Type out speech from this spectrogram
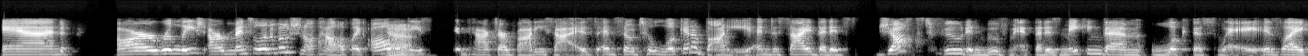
and our relation, our mental and emotional health. Like all yeah. of these impact our body size. And so to look at a body and decide that it's just food and movement that is making them look this way is like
